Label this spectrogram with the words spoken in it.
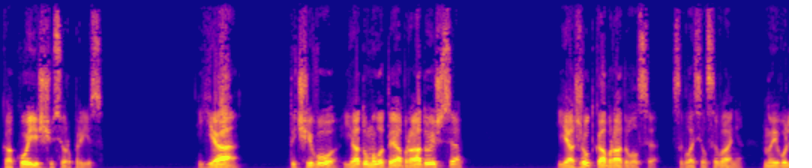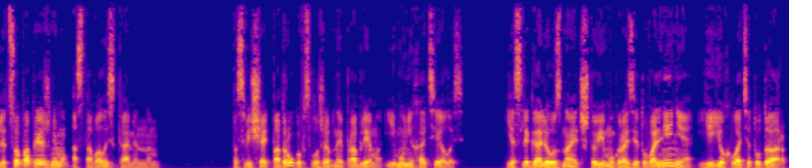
«Какой еще сюрприз?» «Я!» «Ты чего? Я думала, ты обрадуешься». «Я жутко обрадовался», — согласился Ваня, но его лицо по-прежнему оставалось каменным. Посвящать подругу в служебные проблемы ему не хотелось. Если Галя узнает, что ему грозит увольнение, ее хватит удар.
